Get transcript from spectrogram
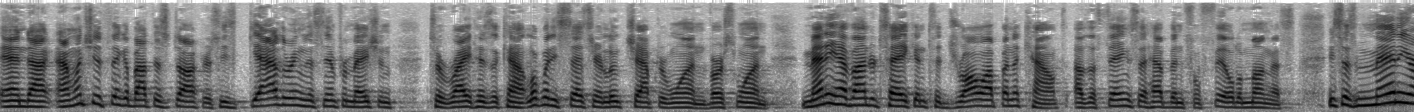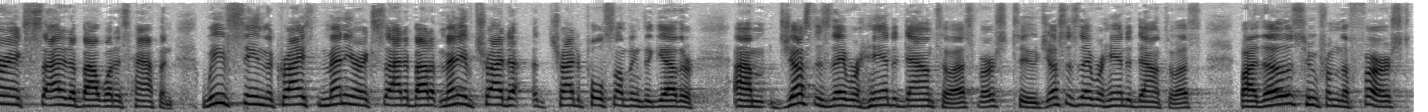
And, uh, and I want you to think about this doctor. He's gathering this information to write his account. Look what he says here in Luke chapter 1, verse 1. Many have undertaken to draw up an account of the things that have been fulfilled among us. He says, Many are excited about what has happened. We've seen the Christ. Many are excited about it. Many have tried to, uh, tried to pull something together. Um, just as they were handed down to us, verse 2, just as they were handed down to us by those who from the first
